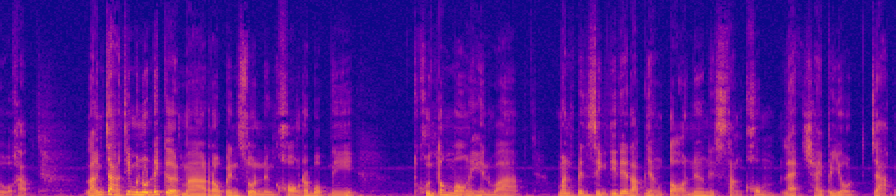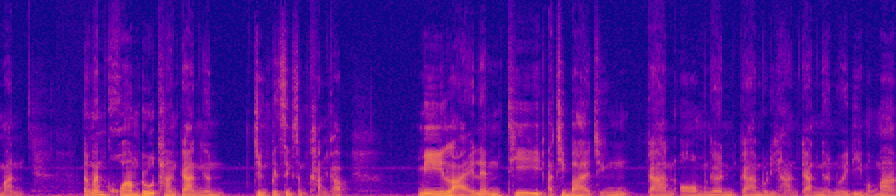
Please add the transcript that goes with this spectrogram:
ตัวครับ หลังจากที่มนุษย์ได้เกิดมาเราเป็นส่วนหนึ่งของระบบนี้ คุณต้องมองให้เห็นว่า มันเป็นสิ่งที่ได้รับอย่างต่อเนื่องในสังคม และใช้ประโยชน์จากมัน ดังนั้นความรู้ทางการเงินจึงเป็นสิ่งสำคัญครับ มีหลายเล่มที่อธิบายถึงการออมเงิน การบริหารการเงินไว้ดีมาก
